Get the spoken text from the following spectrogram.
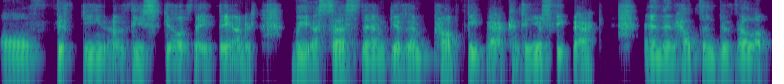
all 15 of these skills. They they under we assess them give them prompt feedback continuous feedback and then help them develop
